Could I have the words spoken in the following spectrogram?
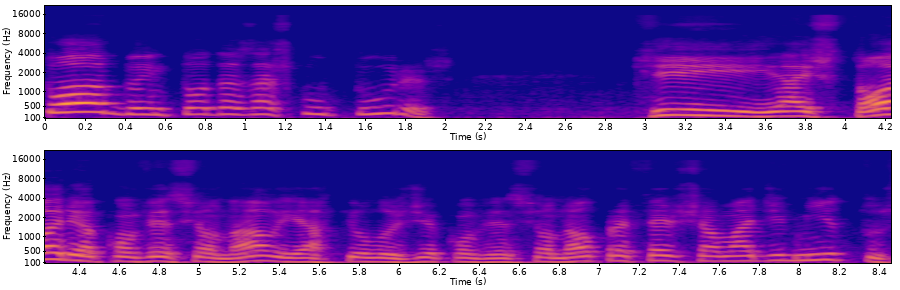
todo, em todas as culturas que a história convencional e a arqueologia convencional prefere chamar de mitos,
